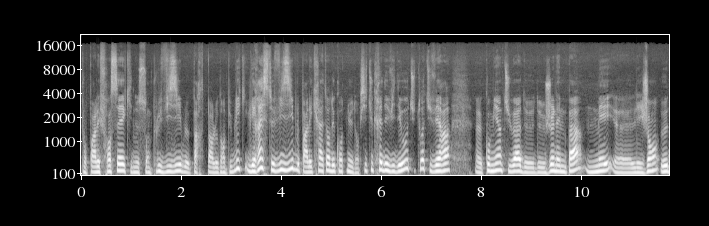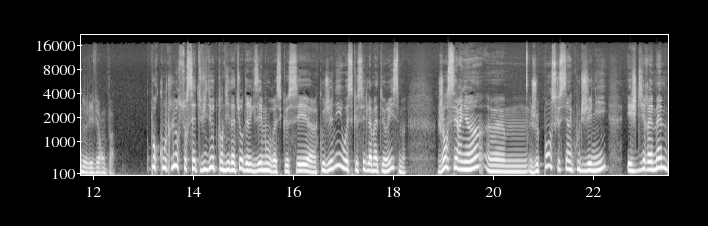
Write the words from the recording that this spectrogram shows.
pour parler français, qui ne sont plus visibles par, le grand public, ils restent visibles par les créateurs de contenu. Donc si tu crées des vidéos, tu, toi tu verras euh, combien tu as de, de je n'aime pas, mais euh, les gens, eux, ne les verront pas pour conclure sur cette vidéo de candidature d'Éric Zemmour, est-ce que c'est un coup de génie ou est-ce que c'est de l'amateurisme? J'en sais rien. Euh, je pense que c'est un coup de génie. Et je dirais même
